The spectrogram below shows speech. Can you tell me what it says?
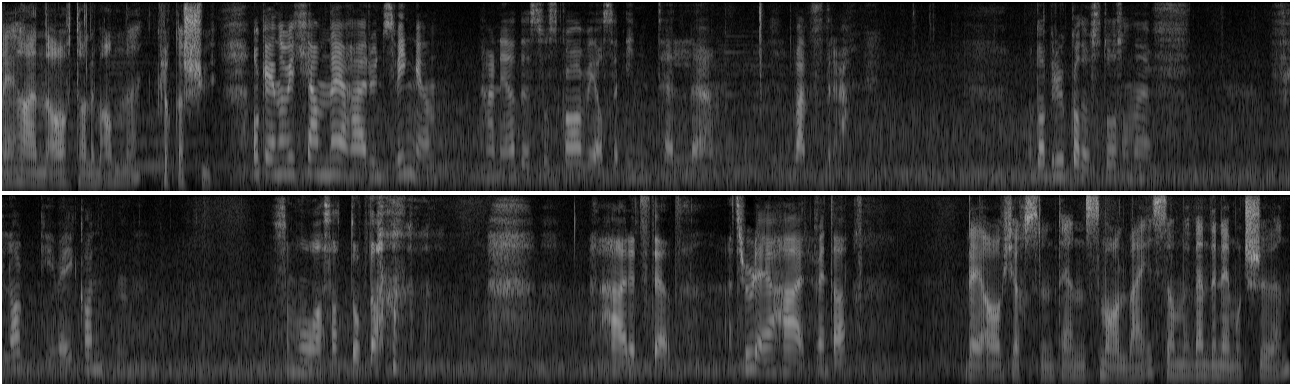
Vi har en avtale med Anne klokka sju. Ok, Når vi kommer ned her rundt svingen her nede, så skal vi altså inn til eh, venstre. Og da bruker det å stå sånne flagg i veikanten. Som hun har satt opp, da. Her et sted. Jeg tror det er her. Vent, da. Ved avkjørselen til en smal vei som vender ned mot sjøen,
